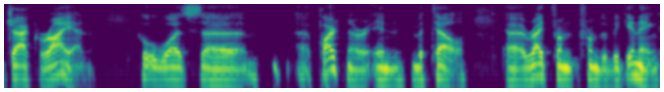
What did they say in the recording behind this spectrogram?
Jack Ryan, who was uh, a partner in Mattel uh, right from from the beginning,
